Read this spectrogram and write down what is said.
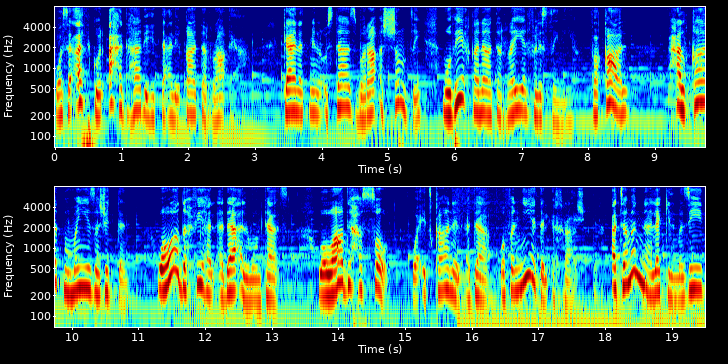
وسأذكر أحد هذه التعليقات الرائعة. كانت من الأستاذ براء الشنطي مذيع قناة الري الفلسطينية فقال حلقات مميزة جدا وواضح فيها الأداء الممتاز وواضح الصوت وإتقان الأداء وفنية الإخراج. أتمنى لك المزيد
